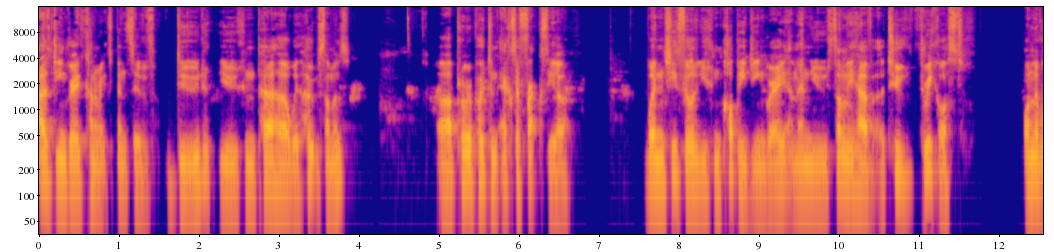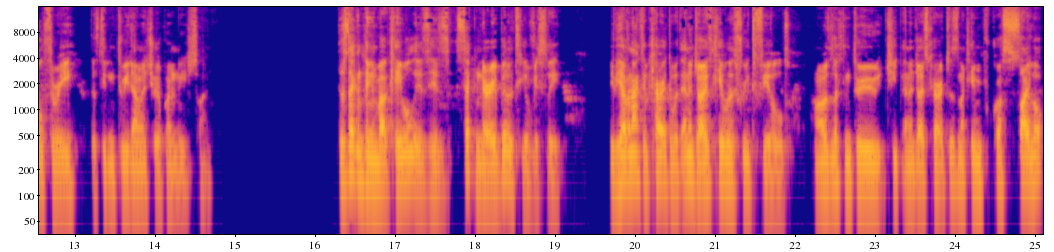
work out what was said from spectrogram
As Jean Grey is kind of an expensive dude, you can pair her with Hope Summers, uh, Pluripotent Exophraxia. When she's fielded, you can copy Jean Grey, and then you suddenly have a two three cost on level three that's dealing three damage to your opponent each time. The second thing about Cable is his secondary ability, obviously. If you have an active character with Energize, Cable is free to field. I was looking through cheap Energized characters and I came across Psylocke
